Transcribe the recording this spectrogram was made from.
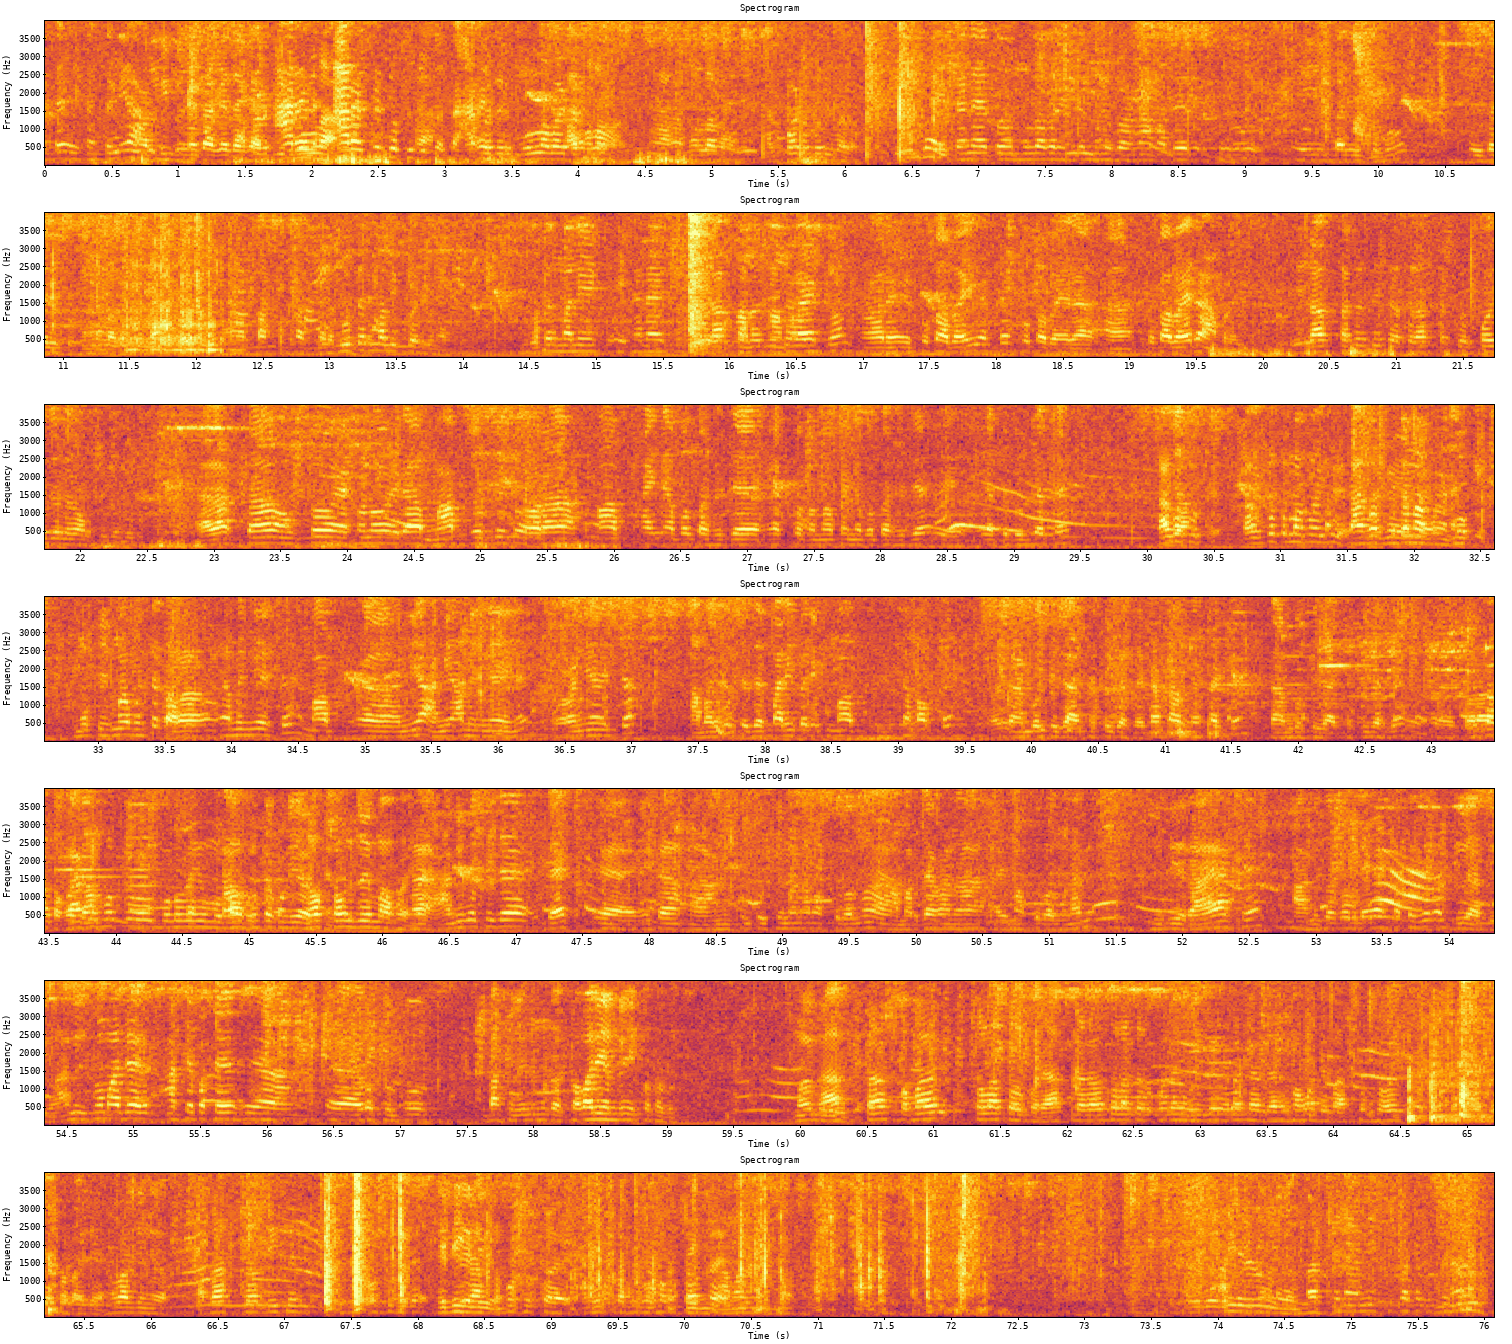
আছে এখান থেকে নিয়ে আর বিভিন্ন জায়গায় জায়গায় আপনাদের মোল্লাবাড়িটা বলা হয় হ্যাঁ মোল্লাবাড়ি আর কয়টা পরিবার? এখানে তো মোল্লাবাড়িতে মনে করেন আমাদের শুধু এই বাড়ি এই বাড়ি। মোল্লাবাড়ি আর পাঁচশো পাঁচ জুতের মালিক কয়জন আছে? জুতের মালিক এখানে আমরা একজন আর খোকা ভাই আছে খোকা ভাইরা খোকা ভাইরা আমরা এই রাস্তাটা যেটা আছে রাস্তাটা কয়জনের অংশ রাস্তা অংশ এখনও এটা মাপ জলদি তো ওরা মাপ ফাইনা বলতেছে যে এক কথা মাপ ফাইনা বলতেছে যে এত দূর গেছে। কাগজপত্র? মাপ হয়েছে? হয় তারা আমি নিয়ে এসে মাপ নিয়ে আমি আমি নিয়ে এনে ওরা নিয়ে এসে আমার বলছে যে পারিবারিক মাপ হিসাব মাপছে তা আমি বলছি যে আচ্ছা ঠিক আছে কাকা আপনি থাকবেন আমি বলছি যে আচ্ছা ঠিক আছে অনুযায়ী মাপ হয়। আমি বলছি যে দেখ এটা আমি কিন্তু সীমানা মাপতে পারব না আমার জায়গা না আমি মাপতে পারব না আমি। যদি রায় আসে আমি তো বলে এক হাজার জায়গা দুই দিব আমি সমাজের আশেপাশে রসুলপুর বাসুলের মতো সবারই আমি এই কথা বলছি। রাস্তা সবার চলাচল করে আপনারাও চলাচল করেন এই এলাকার যারা সমাজে সবার জন্য। রাস্তা দিতে অসুবিধা রাস্তা প্রস্তুত করে আছে পারছি আমি কথা বলছি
